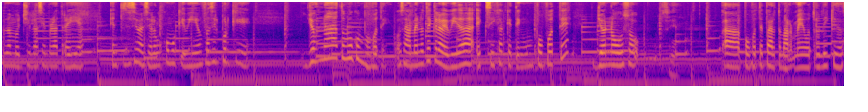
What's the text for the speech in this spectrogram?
La mochila siempre la traía. Entonces se me hacía algo como que bien fácil porque yo nada tomo con popote. O sea, a menos de que la bebida exija que tenga un popote, yo no uso Sí. a popote para tomarme otros líquidos.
